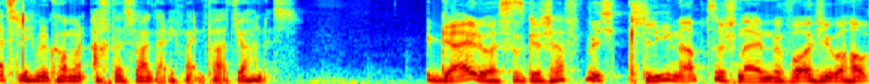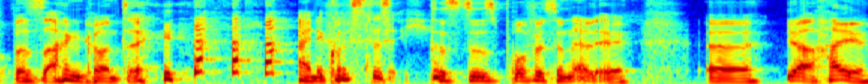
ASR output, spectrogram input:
Herzlich willkommen. Ach, das war gar nicht mein Part, Johannes. Geil, du hast es geschafft, mich clean abzuschneiden, bevor ich überhaupt was sagen konnte. Eine Kunst für sich. Das, das ist professionell, ey. Äh, ja, hi.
